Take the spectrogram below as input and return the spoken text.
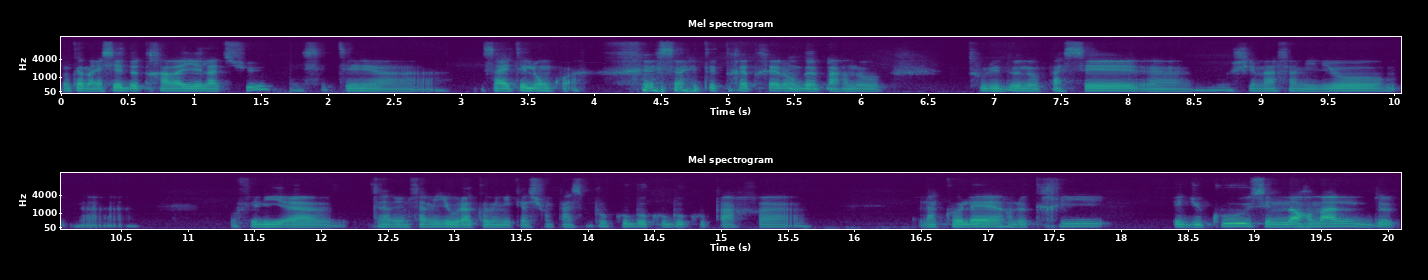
Donc on a essayé de travailler là-dessus. C'était, ça a été long, quoi. ça a été très très long de par nos, tous les deux nos passés, euh, nos schémas familiaux. Euh, Ophélie euh, vient d'une famille où la communication passe beaucoup beaucoup beaucoup par la colère, le cri, et du coup c'est normal de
